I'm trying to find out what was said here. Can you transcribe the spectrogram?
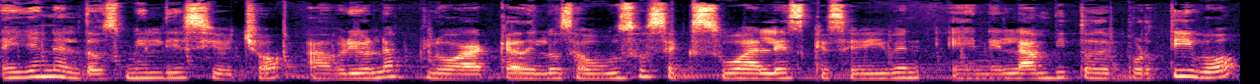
ella en el 2018 abrió la cloaca de los abusos sexuales que se viven en el ámbito deportivo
